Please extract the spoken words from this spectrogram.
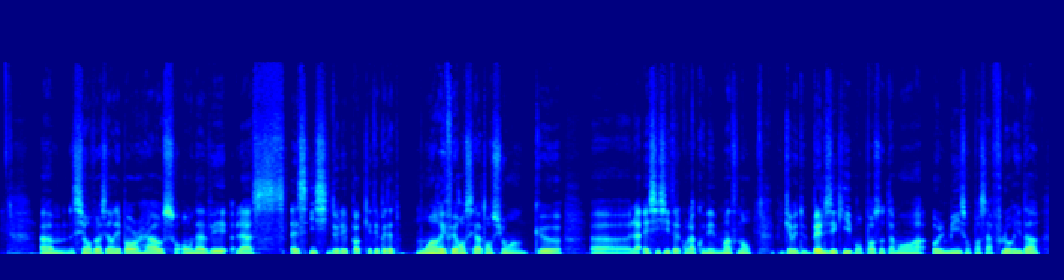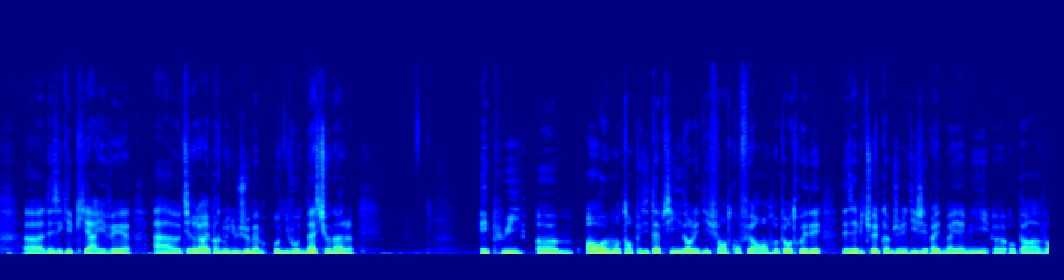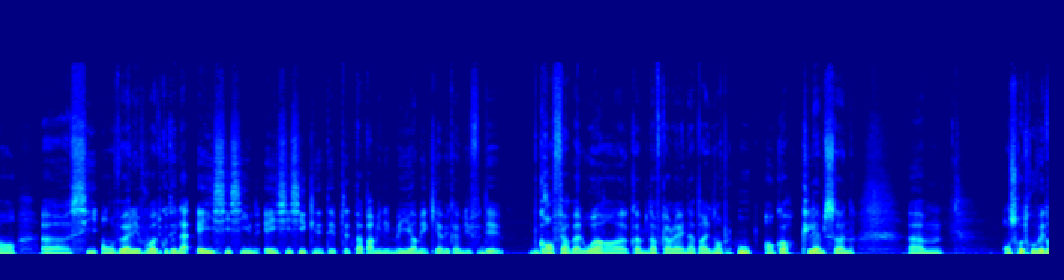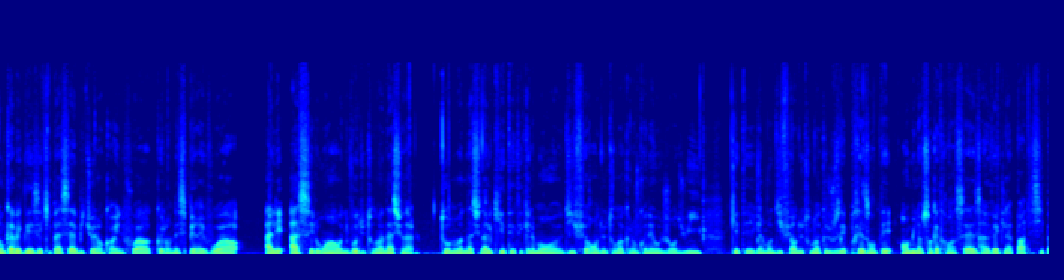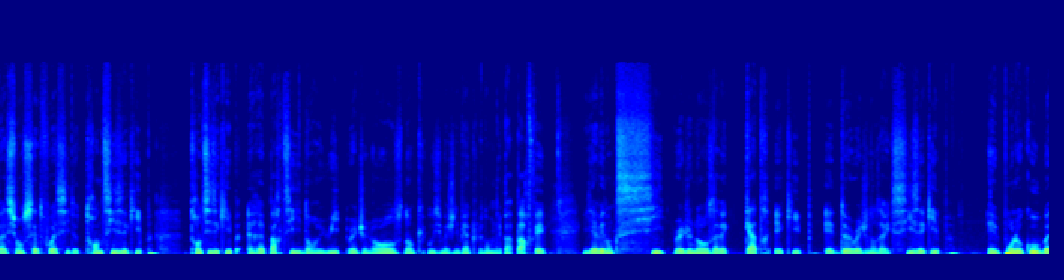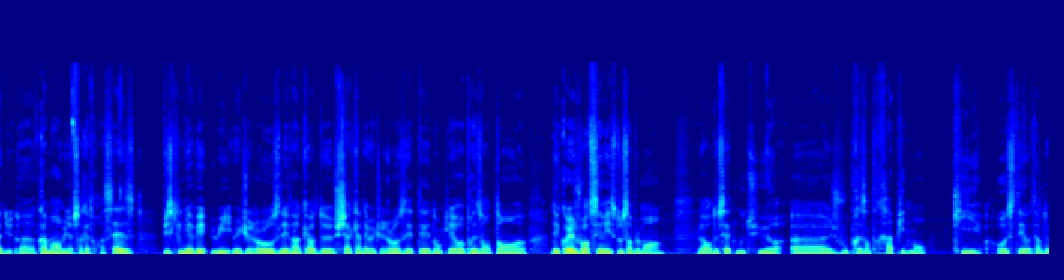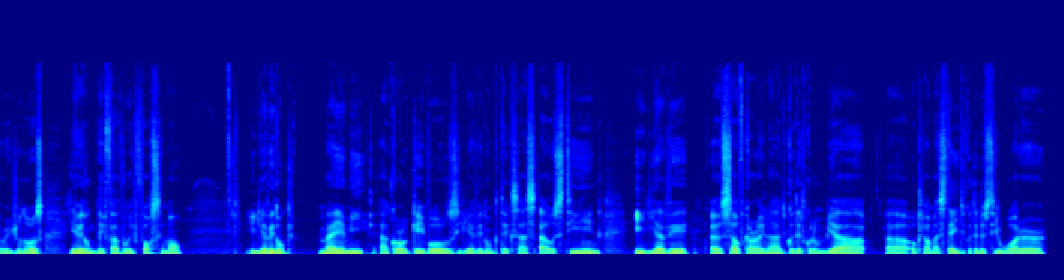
Si on veut rester dans les powerhouse, on avait la SEC de l'époque qui était peut-être moins référencée, attention, hein, que euh, la SEC telle qu'on la connaît maintenant, mais qui avait de belles équipes. On pense notamment à Ole Miss, on pense à Florida, euh, des équipes qui arrivaient à euh, tirer leur épingle du jeu même au niveau national. Et puis, en remontant petit à petit dans les différentes conférences, on peut retrouver des, habituels, comme je l'ai dit, j'ai parlé de Miami auparavant. si on veut aller voir du côté de la ACC, une ACC qui n'était peut-être pas parmi les meilleures, mais qui avait quand même des grand faire-valoir, hein, comme North Carolina par exemple, ou encore Clemson. Euh, on se retrouvait donc avec des équipes assez habituelles, encore une fois, que l'on espérait voir aller assez loin au niveau du tournoi national. Tournoi national qui était également euh, différent du tournoi que l'on connaît aujourd'hui, qui était également différent du tournoi que je vous ai présenté en 1996, avec la participation cette fois-ci de 36 équipes, 36 équipes réparties dans 8 regionals, donc vous imaginez bien que le nombre n'est pas parfait. Il y avait donc 6 regionals avec 4 équipes et 2 regionals avec 6 équipes. Et pour le coup, bah, euh, comme en 1996, puisqu'il y avait 8 regionals, les vainqueurs de chacun des regionals étaient donc les représentants euh, des collèges World Series, tout simplement. Hein. Lors de cette mouture, euh, je vous présente rapidement qui hostait au terme de regionals. Il y avait donc des favoris forcément. Il y avait donc Miami à Coral Gables, il y avait donc Texas à Austin, il y avait euh, South Carolina du côté de Columbia, Oklahoma State du côté de Stillwater,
